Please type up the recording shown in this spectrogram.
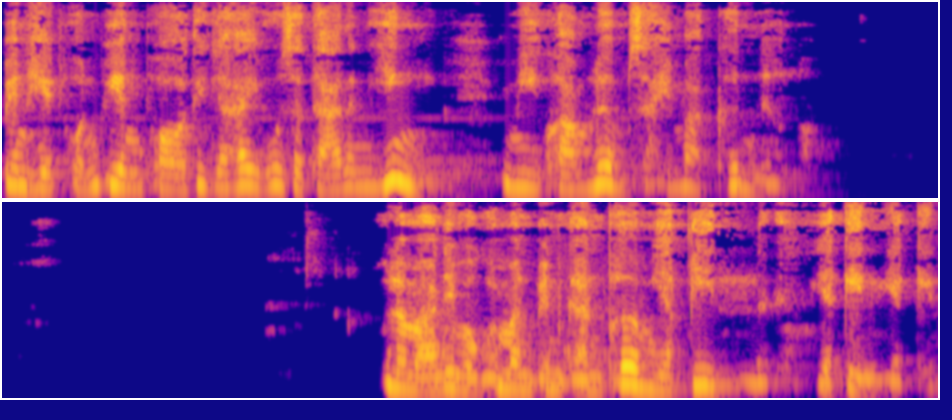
เป็นเหตุผลเพียงพอที่จะให้ผู้ศรัทธานั้นยิ่ง มีความเลื่อมใสมากขึ้นเนี่ยละมาที่บอกว่ามันเป็นการเพิ่มยากินยากินยากิน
